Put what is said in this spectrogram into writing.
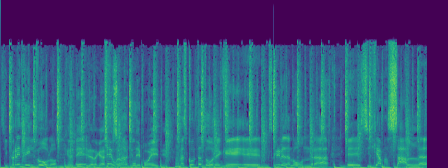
Si prende il volo. Incredibile, Eh, ragazzi, sono una- anche dei poeti. un ascoltatore che eh, scrive da Londra, eh, si chiama Sal,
